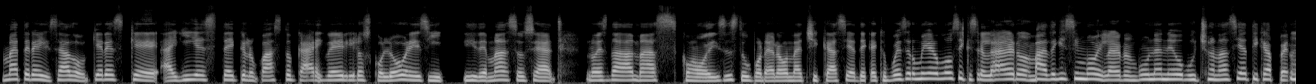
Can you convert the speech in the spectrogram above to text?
materializado. Quieres que allí esté, que lo puedas tocar y ver y los colores y, y demás. O sea, no es nada más, como dices tú, poner a una chica asiática que puede ser muy hermosa y que se claro, padrísimo, claro, una neobuchona asiática, pero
